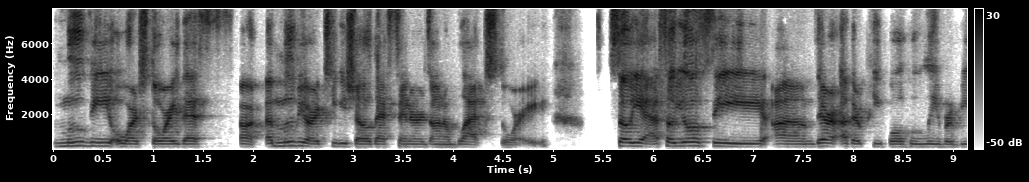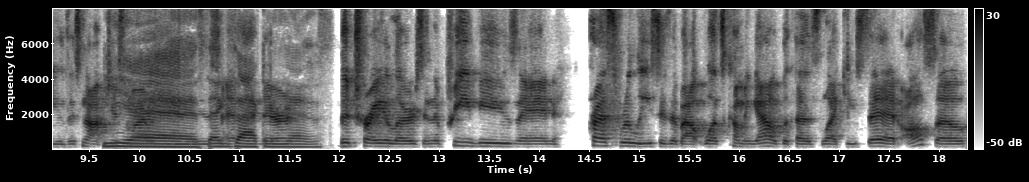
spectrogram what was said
movie or a story that's uh, a movie or a TV show that centers on a black story. So yeah, so you'll see um, there are other people who leave reviews. It's not just yes, exactly. Yes. The trailers and the previews and press releases about what's coming out because, like you said, also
